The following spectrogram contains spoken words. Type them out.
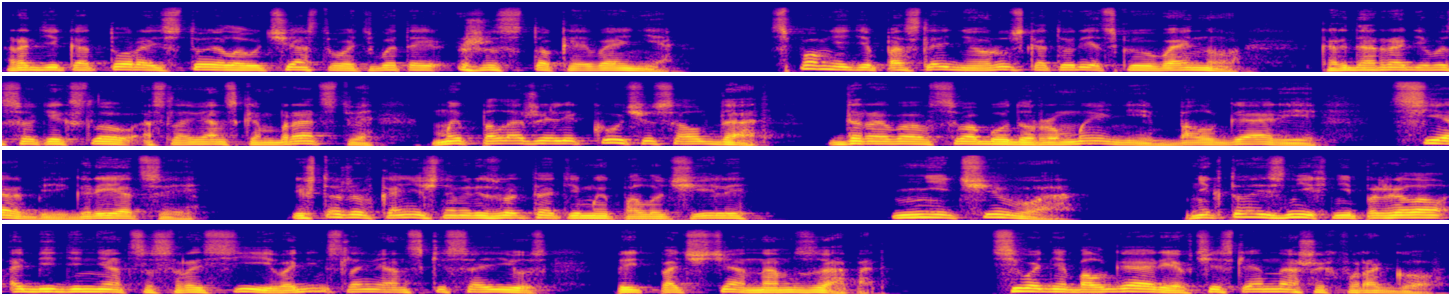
ради которой стоило участвовать в этой жестокой войне. Вспомните последнюю русско-турецкую войну, когда ради высоких слов о славянском братстве мы положили кучу солдат, даровав свободу Румынии, Болгарии, Сербии, Греции. И что же в конечном результате мы получили – Ничего. Никто из них не пожелал объединяться с Россией в один славянский союз, предпочтя нам Запад. Сегодня Болгария в числе наших врагов.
